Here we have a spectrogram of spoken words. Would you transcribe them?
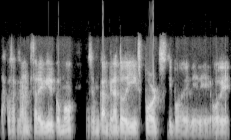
las cosas que se van a empezar a vivir como un campeonato de esports tipo de, o de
